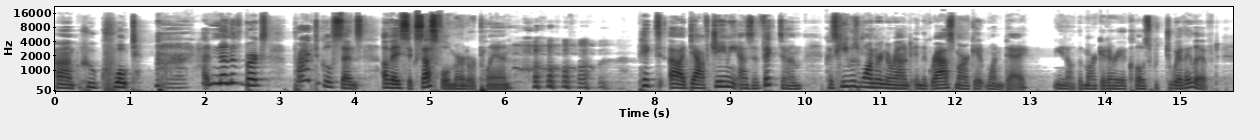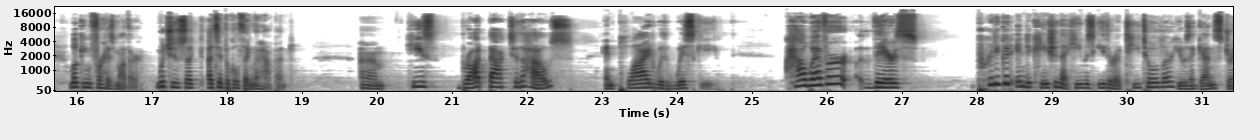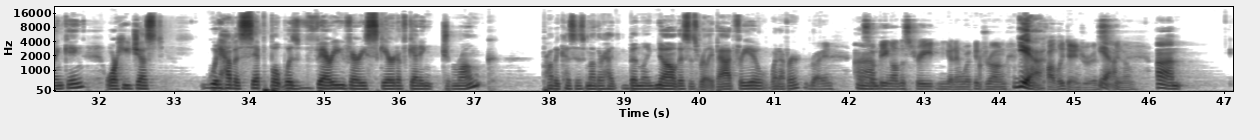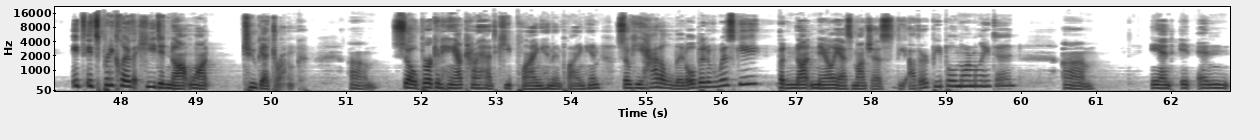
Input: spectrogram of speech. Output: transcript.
Um, who quote had none of Burke's practical sense of a successful murder plan. Picked uh, Daft Jamie as a victim because he was wandering around in the Grassmarket one day, you know, the market area close to where they lived, looking for his mother, which is a, a typical thing that happened. Um, he's brought back to the house and plied with whiskey. However, there's pretty good indication that he was either a teetotaler, he was against drinking, or he just would have a sip but was very, very scared of getting drunk. Probably because his mother had been like, no, this is really bad for you, whatever. Right. Also, being on the street and getting wicked drunk. Yeah. Probably dangerous. Yeah. You know. um, it's it's pretty clear that he did not want to get drunk. Um, so Burke and Hare kind of had to keep plying him and plying him. So he had a little bit of whiskey, but not nearly as much as the other people normally did. Um, and it and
